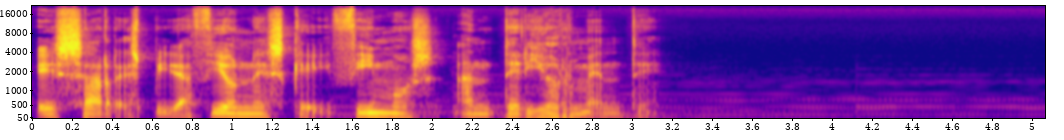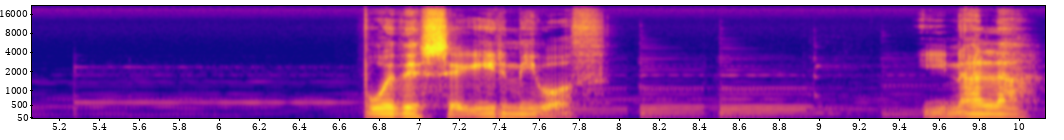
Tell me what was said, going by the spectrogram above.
esas respiraciones que hicimos anteriormente. Puedes seguir mi voz. Inhala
